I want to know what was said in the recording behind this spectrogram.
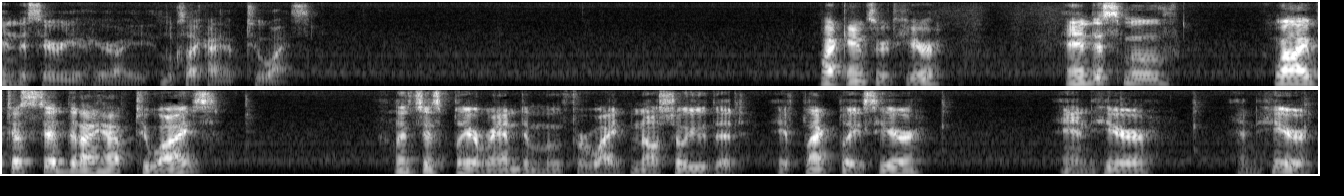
in this area here. I, it looks like I have two eyes. Black answered here. And this move, well, I've just said that I have two eyes. Let's just play a random move for white, and I'll show you that if black plays here, and here, and here,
